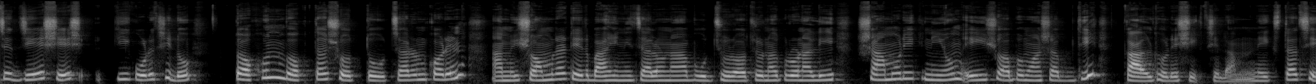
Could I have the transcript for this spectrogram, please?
যে যে শেষ কি করেছিল তখন বক্তা সত্য উচ্চারণ করেন, আমি সম্রাটের বাহিনী চালনা, বুদ্ধ রচনা প্রণালী, সামরিক নিয়ম, এই সব মাসাব্দি কাল ধরে শিখছিলাম। নেক্সট আছে,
